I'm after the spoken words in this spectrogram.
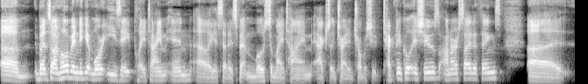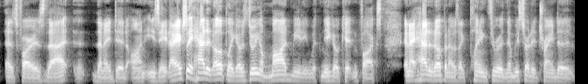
Um, but so I'm hoping to get more Ys 8 playtime in. Uh, like I said, I spent most of my time actually trying to troubleshoot technical issues on our side of things. Uh, as far as that than I did on Ys 8. I actually had it up like I was doing a mod meeting with Nico Kitten Fox and I had it up and I was like playing through it and then we started trying to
